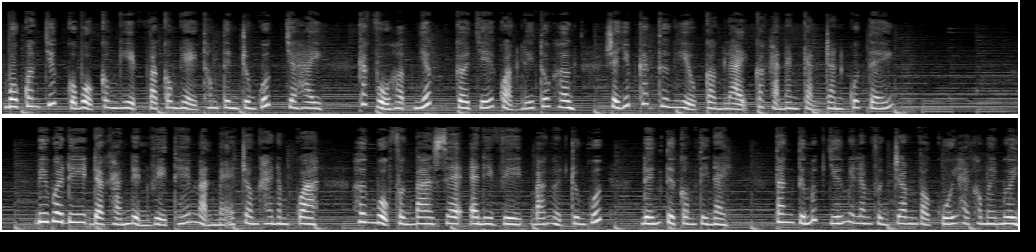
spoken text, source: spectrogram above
một quan chức của Bộ Công nghiệp và Công nghệ Thông tin Trung Quốc cho hay, các vụ hợp nhất, cơ chế quản lý tốt hơn sẽ giúp các thương hiệu còn lại có khả năng cạnh tranh quốc tế. BYD đã khẳng định vị thế mạnh mẽ trong 2 năm qua. Hơn 1 phần 3 xe NEV bán ở Trung Quốc đến từ công ty này, tăng từ mức dưới 15% vào cuối 2020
